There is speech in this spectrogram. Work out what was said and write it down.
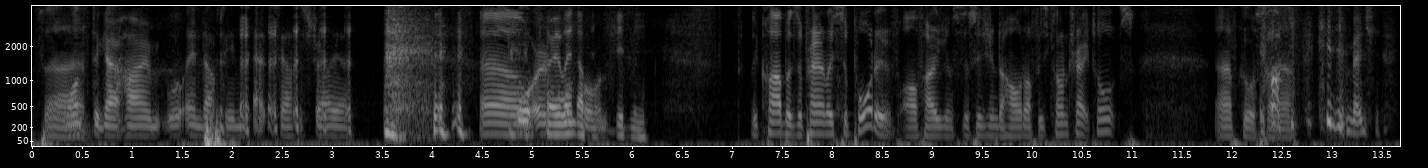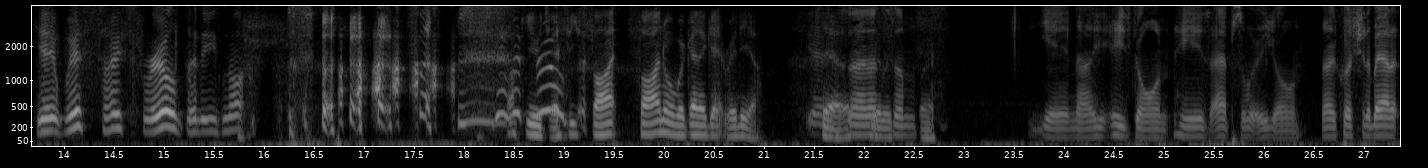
so, Wants to go home. We'll end up in at South Australia. um, or he'll end up in Sydney. the club is apparently supportive of Hogan's decision to hold off his contract talks. Uh, of course, uh, Can you imagine? Yeah, we're so thrilled that he's not. Fuck you, Jesse. Sign, sign, or we're going to get rid of you. Yeah, Yeah, that's, So that's, really um, yeah. yeah, no, he- he's gone. He is absolutely gone. No question about it.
